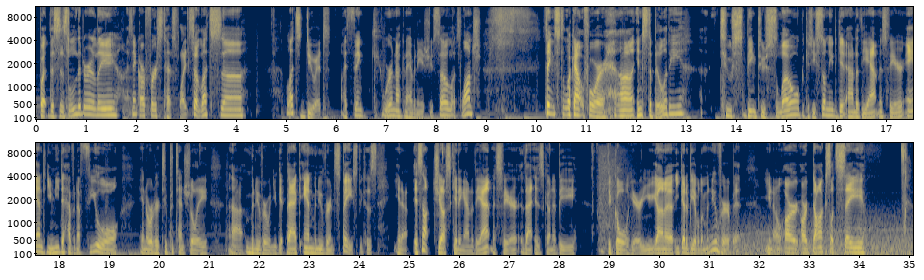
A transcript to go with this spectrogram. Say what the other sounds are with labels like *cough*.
but this is literally i think our first test flight so let's uh let's do it. I think we're not going to have any issues. So let's launch. Things to look out for uh, instability, too being too slow because you still need to get out of the atmosphere, and you need to have enough fuel in order to potentially uh, maneuver when you get back and maneuver in space because you know it's not just getting out of the atmosphere that is going to be the goal here. You gotta you gotta be able to maneuver a bit. You know, our our docks. Let's say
